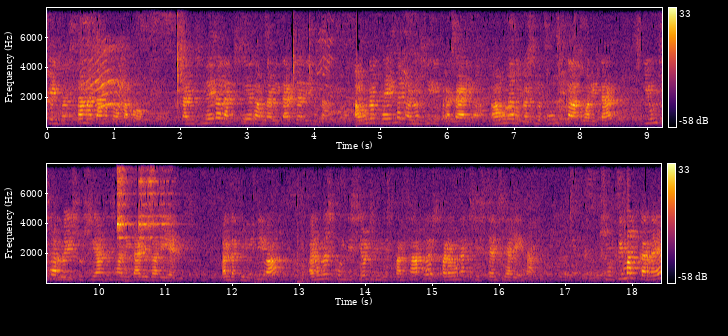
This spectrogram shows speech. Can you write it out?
que ens està matant a poc a poc, que ens nega l'accés a un habitatge digne, a una feina que no sigui precària, a una educació pública de qualitat i uns serveis socials i sanitaris adients. En definitiva, en unes condicions indispensables per a una existència digna. Sortim al carrer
